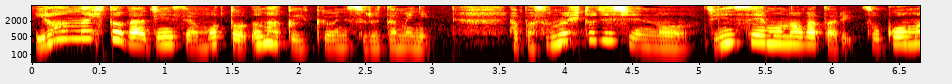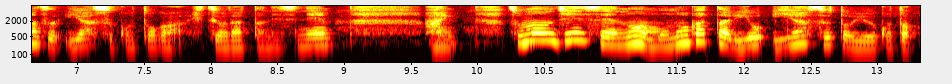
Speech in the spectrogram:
いろんな人が人生をもっとうまくいくようにするために、やっぱその人自身の人生物語、そこをまず癒すことが必要だったんですね。はい。その人生の物語を癒すということ。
